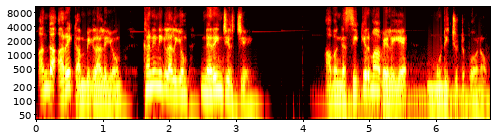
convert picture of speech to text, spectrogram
அந்த அறை கம்பிகளாலையும் கணினிகளாலையும் நிறைஞ்சிருச்சு. அவங்க சீக்கிரமா வேலையை முடிச்சுட்டு போனோம்.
